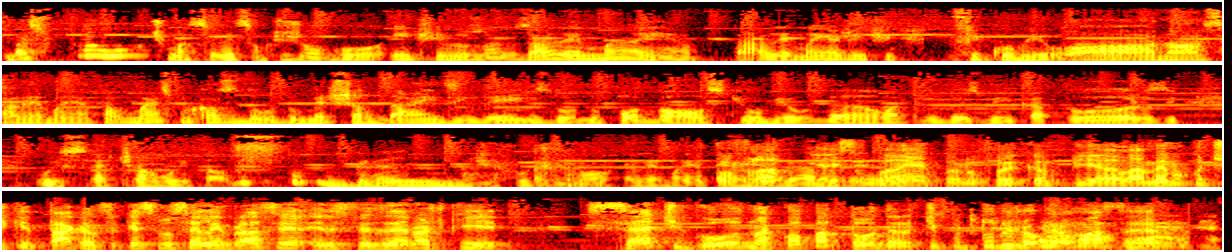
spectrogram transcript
Mas foi a última seleção que jogou enchendo os olhos. A Alemanha, tá? A Alemanha a gente ficou meio, ó, oh, nossa, a Alemanha tal, mais por causa do, do merchandising deles, do, do Podolski, o humildão aqui em 2014 os 7x1 e tal. Tipo um grande futebol que a Alemanha tem jogado. E a Espanha, quando foi campeã lá, mesmo com o tic-tac, não sei o que, se você lembrar, eles fizeram, acho que sete gols na Copa toda. Era tipo, todo jogo era 1x0. É, é.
